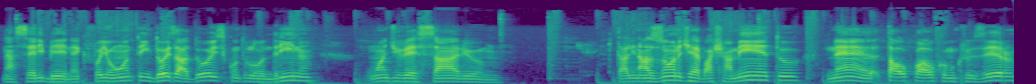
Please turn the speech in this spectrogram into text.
na Série B, né, que foi ontem 2 a 2 contra o Londrina, um adversário está ali na zona de rebaixamento, né, tal qual como o Cruzeiro,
